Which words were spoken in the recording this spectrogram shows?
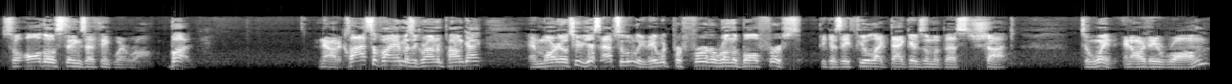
So all those things I think went wrong. But now to classify him as a ground and pound guy, and Mario too, yes, absolutely. They would prefer to run the ball first because they feel like that gives them a best shot to win. And are they wrong?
